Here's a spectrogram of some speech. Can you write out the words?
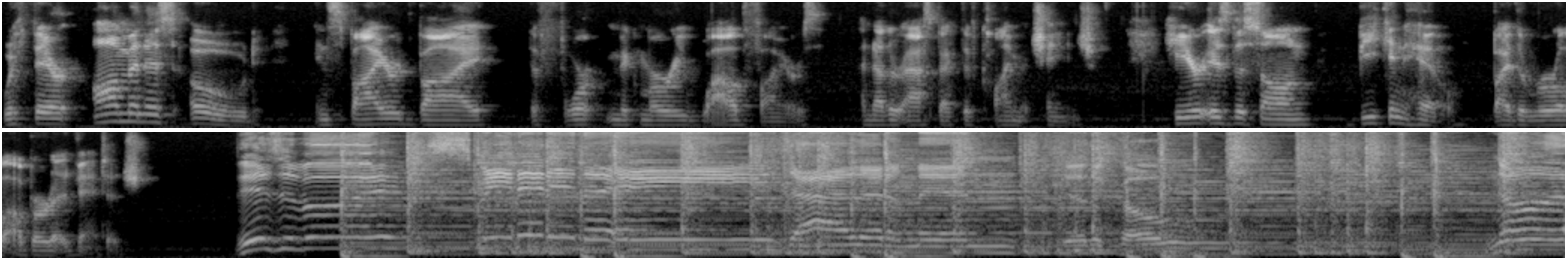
with their ominous ode inspired by the Fort McMurray wildfires, another aspect of climate change. Here is the song Beacon Hill by the Rural Alberta Advantage. There's a voice screaming in the haze. I let him in to the cold. No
